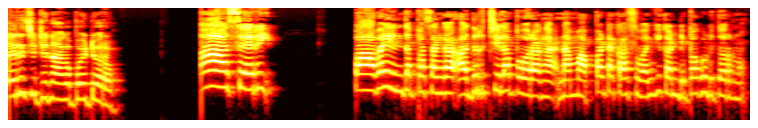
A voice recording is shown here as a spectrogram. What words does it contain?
சரி சிட்டு நாங்க போயிட்டு வரோம். ஆ சரி. பாவம் இந்த பசங்க அதிர்ச்சியில போறாங்க. நம்ம அப்பாட்ட காசு வாங்கி கண்டிப்பா கொடுத்துடணும்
